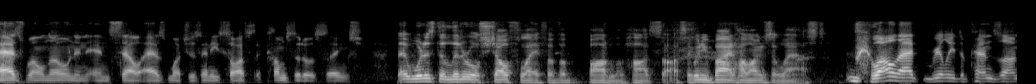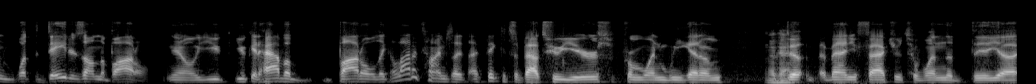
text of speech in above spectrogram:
as well known and, and sell as much as any sauce that comes to those things. Uh, what is the literal shelf life of a bottle of hot sauce? Like when you buy it, how long does it last? Well, that really depends on what the date is on the bottle. You know, you you could have a bottle like a lot of times. I, I think it's about two years from when we get them okay. manufactured to when the the uh,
